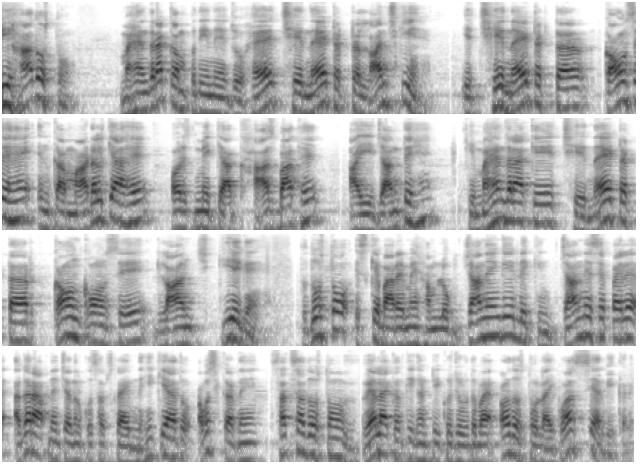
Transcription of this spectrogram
जी हाँ दोस्तों, महिंद्रा कंपनी ने जो है छह नए ट्रैक्टर लॉन्च किए हैं। ये छह नए ट्रैक्टर कौन से हैं, इनका मॉडल क्या है और इसमें क्या खास बात है, आइए जानते हैं कि महिंद्रा के छह नए ट्रैक्टर कौन कौन से लॉन्च किए गए हैं। तो दोस्तों, इसके बारे में हम लोग जानेंगे, लेकिन जानने से पहले अगर आपने चैनल को सब्सक्राइब नहीं किया तो अवश्य कर दें। साथ साथ दोस्तों, बेल आइकन की घंटी को ज़रूर दबाएँ और दोस्तों, लाइक व शेयर भी करें।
